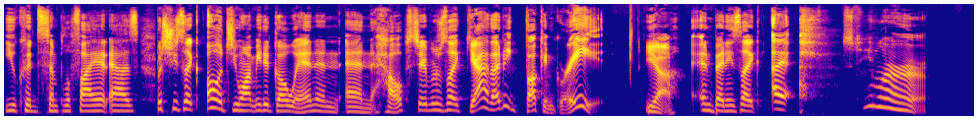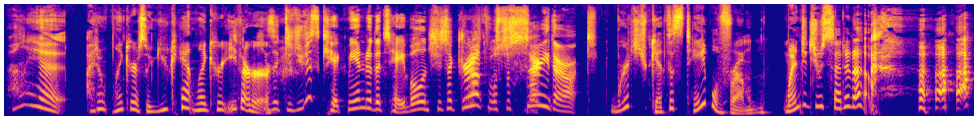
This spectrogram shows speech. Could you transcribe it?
You could simplify it as, but she's like, Oh, do you want me to go in and, and help? Stabler's like, Yeah, that'd be fucking great. Yeah, And Benny's like, I, Stabler, Elliot. I don't like her, so you can't like her either. He's like, Did you just kick me under the table? And she's like, You're not supposed to say that. Where did you get this table from? When did you set it up?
